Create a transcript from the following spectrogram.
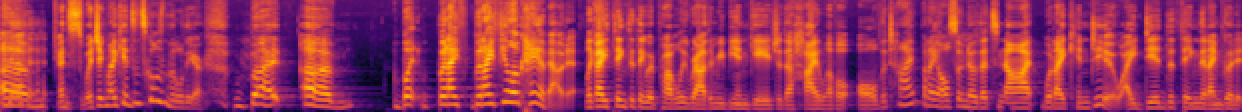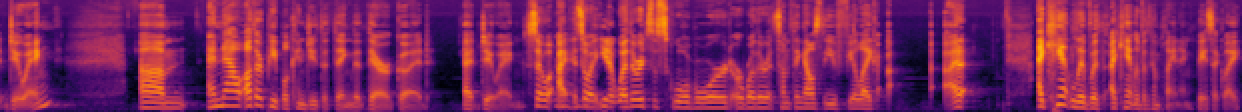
Um, and switching my kids in schools in the middle of the year. But, um, but but I but I feel okay about it. Like I think that they would probably rather me be engaged at a high level all the time, but I also know that's not what I can do. I did the thing that I'm good at doing. Um, and now other people can do the thing that they're good at doing. So mm-hmm. I so you know whether it's the school board or whether it's something else that you feel like I I can't live with I can't live with complaining basically.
